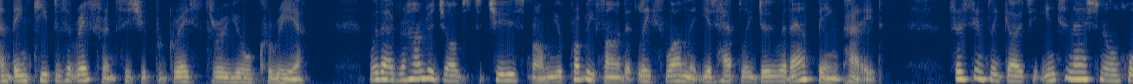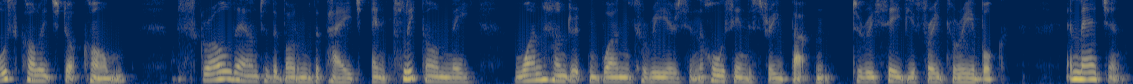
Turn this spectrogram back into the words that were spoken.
and then keep as a reference as you progress through your career. With over 100 jobs to choose from, you'll probably find at least one that you'd happily do without being paid. So simply go to internationalhorsecollege.com, scroll down to the bottom of the page, and click on the 101 Careers in the Horse Industry button to receive your free career book. Imagine,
